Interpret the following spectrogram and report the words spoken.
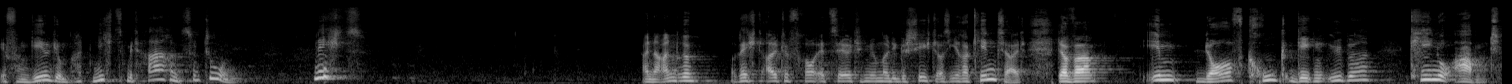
Evangelium hat nichts mit Haaren zu tun. Nichts. Eine andere recht alte Frau erzählte mir mal die Geschichte aus ihrer Kindheit. Da war im Dorf Krug gegenüber Kinoabend.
